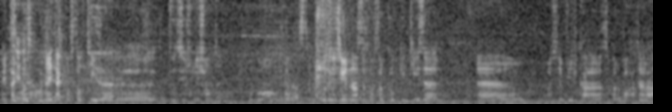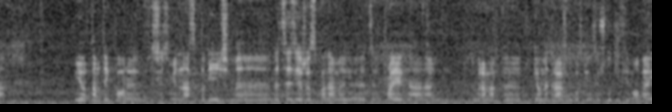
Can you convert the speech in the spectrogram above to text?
No i tak, powstał, no i tak powstał teaser w 2010 to było? 11. W 2011 powstał krótki teaser e, właśnie Wilka, superbohatera i od tamtej pory w 2011 podjęliśmy decyzję, że składamy e, projekt na, na, w ramach e, krótkiego metrażu do Instytutu Sztuki Filmowej.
